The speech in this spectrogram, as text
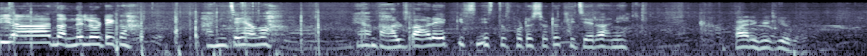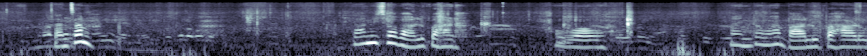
या धन्नै लोटेको। हामी चाहिँ अब यहाँ भालु पहाड एक किसिम यस्तो फोटोसोटो खिचेर अनि जान्छौँ दामी छ भालु पहाड। वाउ। होइन त उहाँ भालु पहाड हो।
